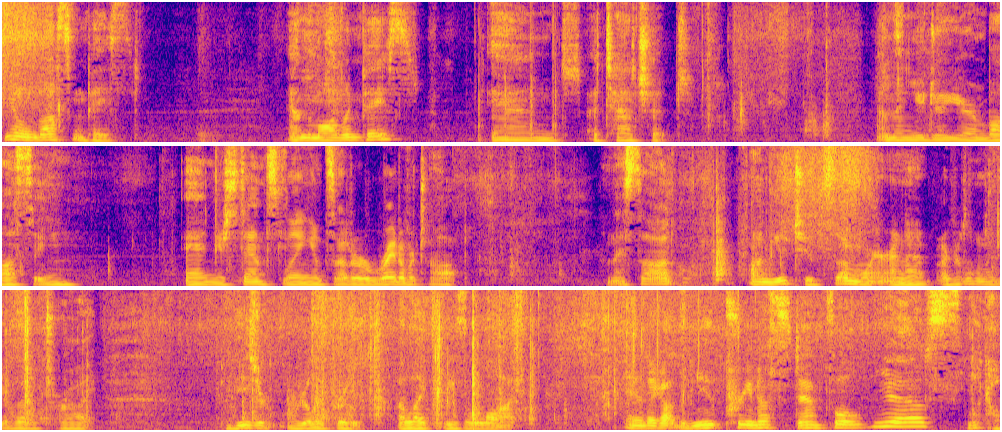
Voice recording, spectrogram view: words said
you know, embossing paste and the modeling paste and attach it. And then you do your embossing and your stenciling, etc. right over top. And I saw it on YouTube somewhere, and I, I really want to give that a try. These are really pretty. I like these a lot. And I got the new Prima stencil. Yes! Look how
